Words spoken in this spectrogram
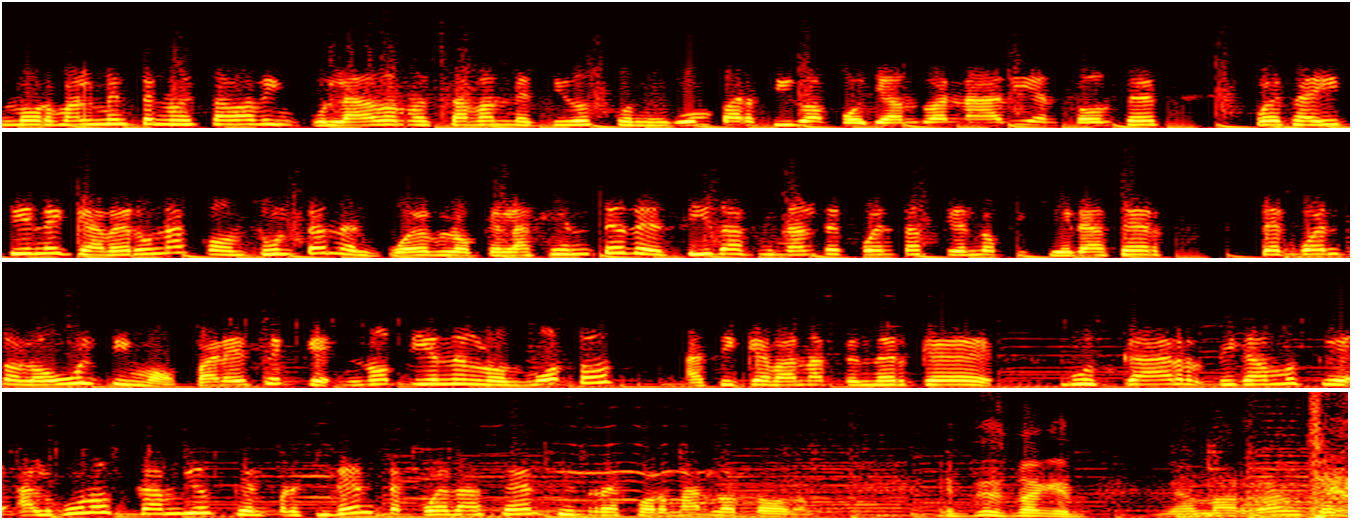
normalmente no estaba vinculado, no estaban metidos con ningún partido apoyando a nadie, entonces pues ahí tiene que haber una consulta en el pueblo, que la gente decida a final de cuentas qué es lo que quiere hacer. Te cuento lo último, parece que no tienen los votos, así que van a tener que buscar, digamos que algunos cambios que el presidente pueda hacer sin reformarlo todo. Entonces, para que me amarran como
